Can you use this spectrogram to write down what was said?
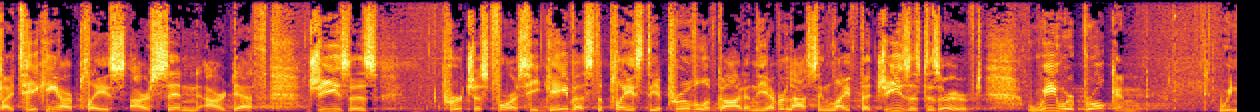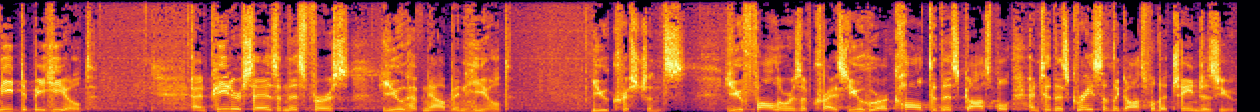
By taking our place, our sin, our death, Jesus purchased for us. He gave us the place, the approval of God, and the everlasting life that Jesus deserved. We were broken. We need to be healed. And Peter says in this verse, You have now been healed. You Christians. You followers of Christ. You who are called to this gospel and to this grace of the gospel that changes you.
